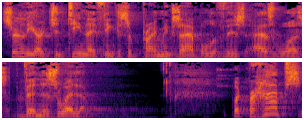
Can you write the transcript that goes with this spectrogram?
Certainly Argentina, I think, is a prime example of this, as was Venezuela. But perhaps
